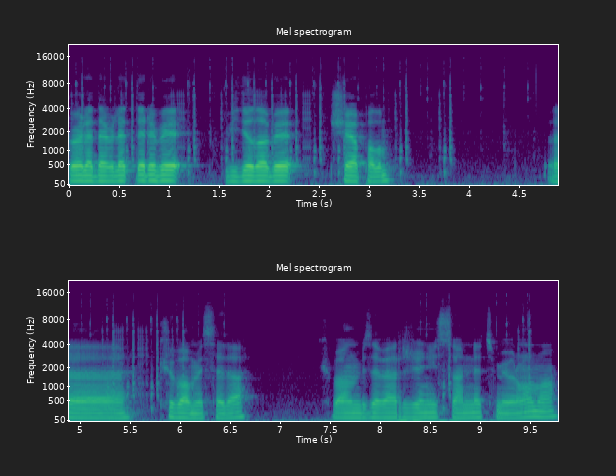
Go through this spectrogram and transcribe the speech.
böyle devletleri bir videoda bir şey yapalım. Ee, Küba mesela. Küba'nın bize vereceğini hiç zannetmiyorum ama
